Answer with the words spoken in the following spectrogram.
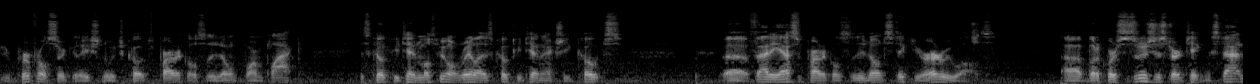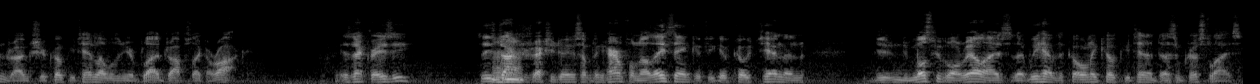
your peripheral circulation, which coats particles so they don't form plaque, is CoQ10. Most people don't realize CoQ10 actually coats uh, fatty acid particles so they don't stick to your artery walls. Uh, but of course, as soon as you start taking statin drugs, your CoQ10 levels in your blood drops like a rock. Isn't that crazy? So these mm-hmm. doctors are actually doing something harmful. Now they think if you give CoQ10, then most people don't realize that we have the only CoQ10 that doesn't crystallize.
